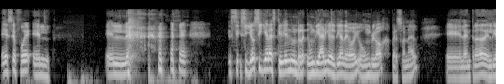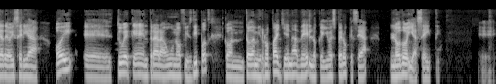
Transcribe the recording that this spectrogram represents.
ese fue el... el si, yo siguiera escribiendo un, diario el día de hoy o un blog personal, eh, la entrada del día de hoy sería, hoy eh, tuve que entrar a un Office Depot con toda mi ropa llena de lo que yo espero que sea lodo y aceite. Eh,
